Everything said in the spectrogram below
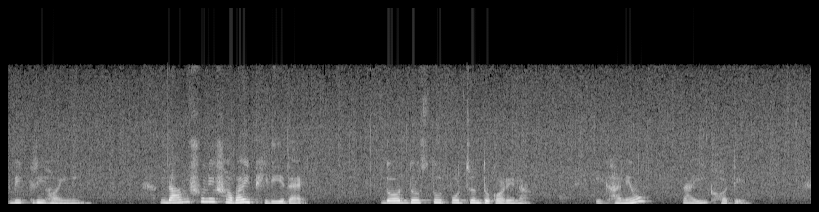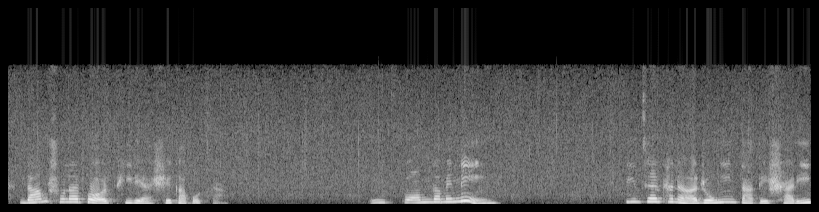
বিক্রি হয়নি। দাম শুনে সবাই ফিরিয়ে দেয়। দরদস্তুর পর্যন্ত করে না। এখানেও তাই ঘটে। দাম শোনার পর ফিরে আসে কাপড়টা। কম দামে নেই। তিন চারখানা রঙিন তাঁতের শাড়ি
